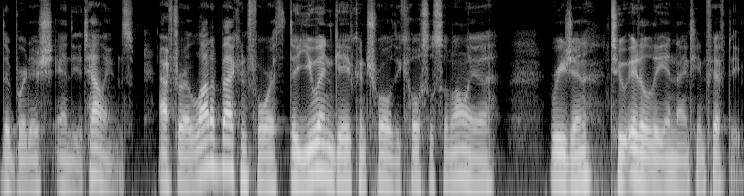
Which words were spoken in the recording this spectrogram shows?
the British, and the Italians. After a lot of back and forth, the UN gave control of the coastal Somalia region to Italy in 1950.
